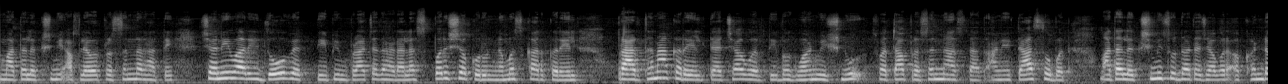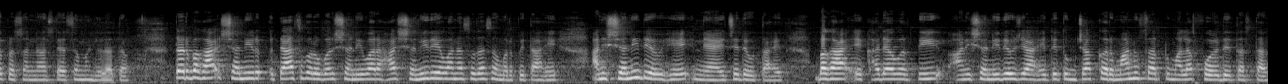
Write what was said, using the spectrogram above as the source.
माता लक्ष्मी आपल्यावर प्रसन्न राहते. शनिवारी जो व्यक्ती पिंपळाच्या झाडाला स्पर्श करून नमस्कार करेल प्रार्थना करेल त्याच्यावरती भगवान विष्णू स्वतः प्रसन्न असतात आणि त्याचसोबत माता लक्ष्मीसुद्धा त्याच्यावर अखंड प्रसन्न असते असं म्हटलं जातं. तर बघा शनि त्याचबरोबर शनिवार हा शनिदेवांनासुद्धा समर्पित आहे आणि शनिदेव हे न्यायाचे देवता आहेत. बघा एखाद्यावरती आणि शनिदेव जे आहे ते तुमच्या कर्मानुसार तुम्हाला फळ देत असतात.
